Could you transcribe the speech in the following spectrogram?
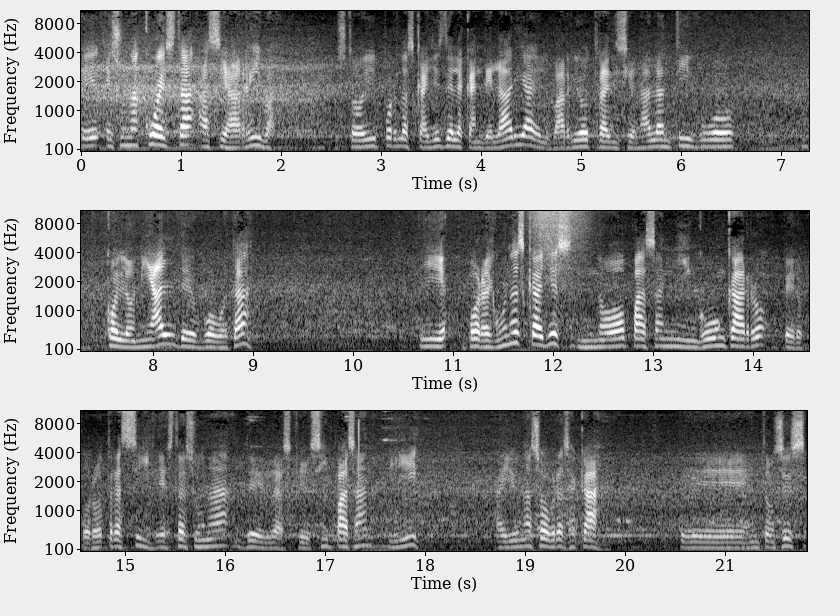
eh, es una cuesta hacia arriba. Estoy por las calles de la Candelaria, el barrio tradicional antiguo colonial de Bogotá. Y por algunas calles no pasan ningún carro, pero por otras sí. Esta es una de las que sí pasan y hay unas obras acá. Eh, entonces,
